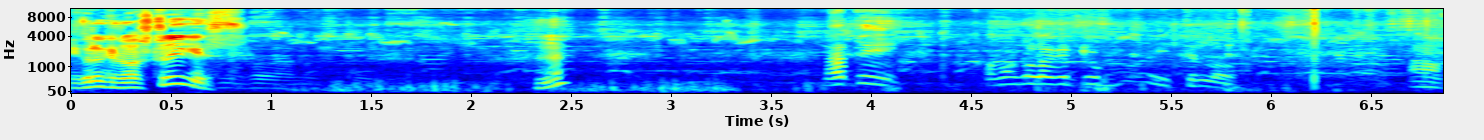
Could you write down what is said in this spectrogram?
এগুলো কি নষ্ট হয়ে গেছে? হ্যাঁ? নাতি, আমাকে লাগে একটু ই ছিল আহ।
